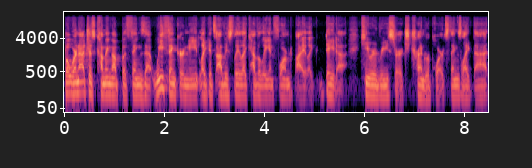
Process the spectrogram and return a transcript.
but we're not just coming up with things that we think are super neat. Like it's obviously like heavily informed by like data, keyword research, trend reports, things like that.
